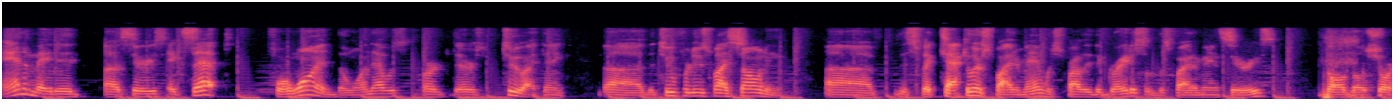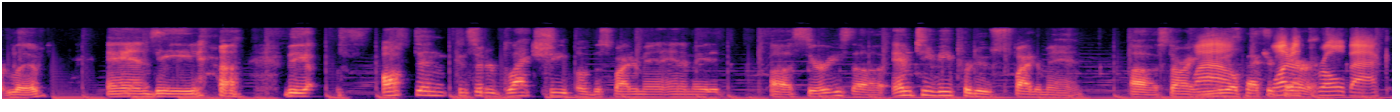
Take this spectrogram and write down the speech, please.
animated uh, series, except for one, the one that was, or there's two, I think. Uh, the two produced by Sony. Uh, the Spectacular Spider-Man, which is probably the greatest of the Spider-Man series, although short-lived, and the the often considered black sheep of the Spider-Man animated uh, series, the MTV produced Spider-Man, uh, starring wow Neil Patrick what a throwback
